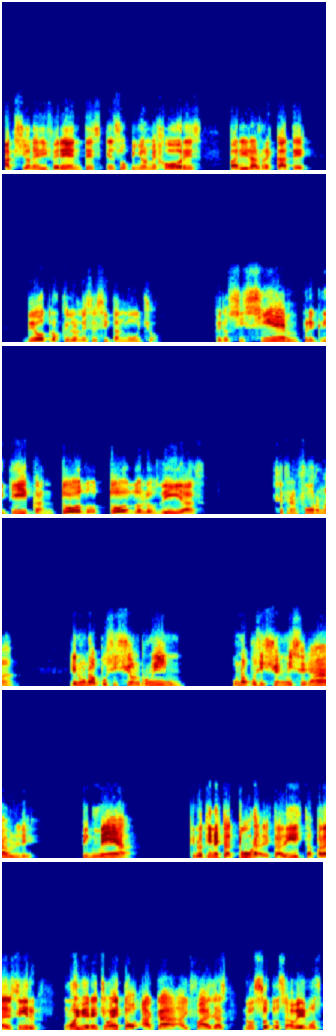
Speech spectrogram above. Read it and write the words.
acciones diferentes, en su opinión mejores, para ir al rescate de otros que lo necesitan mucho. Pero si siempre critican todo, todos los días, se transforma en una oposición ruin, una oposición miserable, pigmea, que no tiene estatura de estadistas para decir, muy bien hecho esto, acá hay fallas, nosotros sabemos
